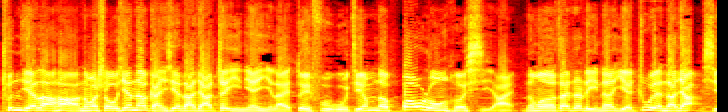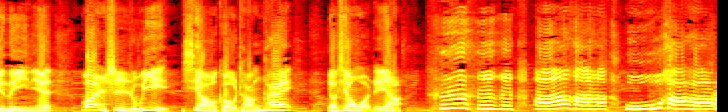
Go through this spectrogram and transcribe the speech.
春节了哈，那么首先呢，感谢大家这一年以来对复古节目的包容和喜爱。那么在这里呢，也祝愿大家新的一年万事如意，笑口常开。要像我这样，哼哼哼，啊哈哈，呜哈哈。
